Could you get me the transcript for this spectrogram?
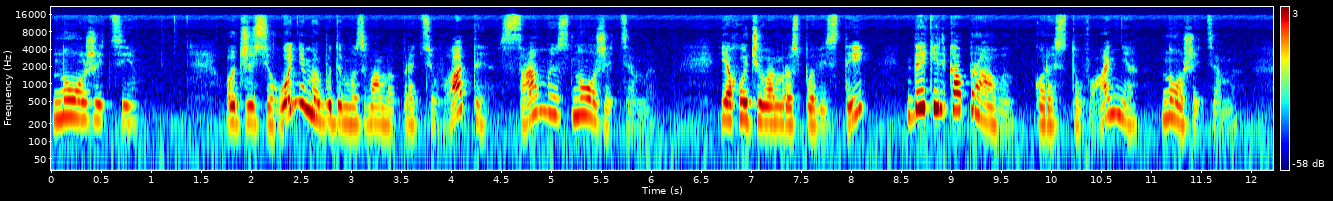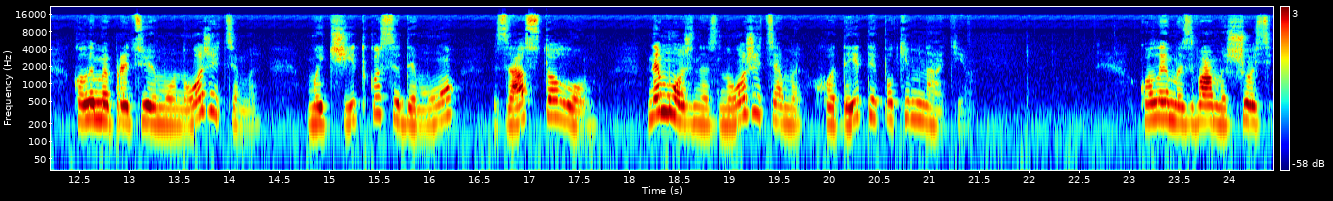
ножиці. Отже, сьогодні ми будемо з вами працювати саме з ножицями. Я хочу вам розповісти декілька правил користування ножицями. Коли ми працюємо ножицями, ми чітко сидимо за столом. Не можна з ножицями ходити по кімнаті. Коли ми з вами щось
